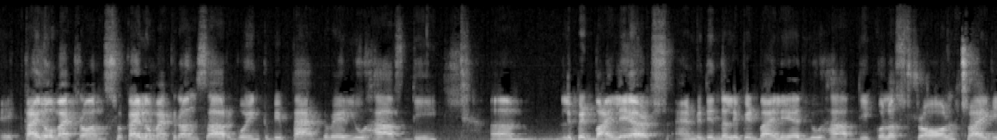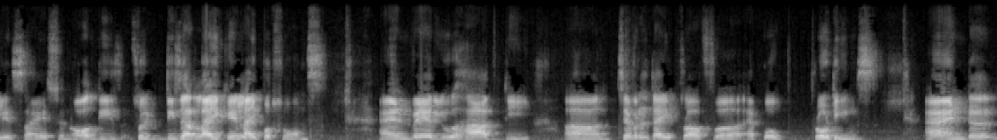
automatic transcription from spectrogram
a chylomicron. So chylomicrons are going to be packed where you have the um, lipid bilayers and within the lipid bilayer you have the cholesterol, triglycerides and all these. So these are like a liposomes and where you have the uh, several types of uh, apoproteins and uh,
